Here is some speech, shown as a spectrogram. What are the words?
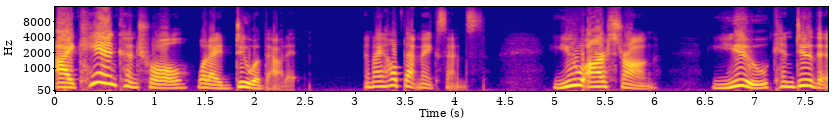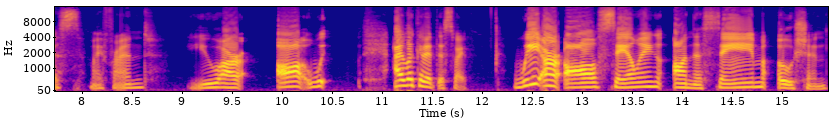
I can control what I do about it. And I hope that makes sense. You are strong. You can do this, my friend. You are all. We, I look at it this way we are all sailing on the same ocean.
